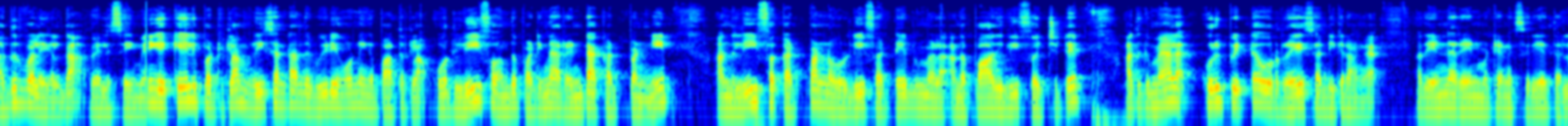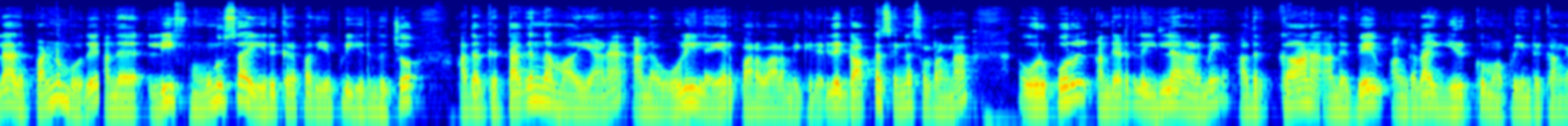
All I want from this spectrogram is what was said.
அதிர்வலைகள் தான் வேலை செய்யுமே. நீங்கள் கேள்விப்பட்டிருக்கலாம் ரீசெண்டாக அந்த வீடியோ கூட நீங்கள் பார்த்துக்கலாம் ஒரு லீஃபை வந்து பார்த்தீங்கன்னா ரெண்டாக கட் பண்ணி அந்த லீஃபை கட் பண்ண ஒரு லீஃபை டேபிள் மேலே அந்த பாதி லீஃப் வச்சுட்டு அதுக்கு மேலே குறிப்பிட்ட ஒரு ரேஸ் அடிக்கிறாங்க. அது என்ன ரேன் மட்டும் எனக்கு சரியாக தெரில அது பண்ணும்போது அந்த லீஃப் முழுசாக இருக்கிறப்ப அது எப்படி இருந்துச்சோ அதற்கு தகுந்த மாதிரியான அந்த ஒளி லேயர் பரவ ஆரம்பிக்குது. இது டாக்டர்ஸ் என்ன சொல்கிறாங்கன்னா ஒரு பொருள் அந்த இடத்துல இல்லைனாலுமே அதற்கான அந்த வேவ் அங்கே தான் இருக்கும் அப்படின்னு இருக்காங்க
